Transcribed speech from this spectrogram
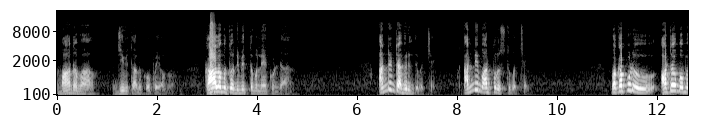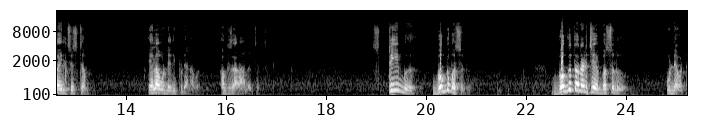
మానవ జీవితాలకు ఉపయోగం. కాలముతో నిమిత్తము లేకుండా అన్నింటి అభివృద్ధి వచ్చాయి. అన్ని మార్పులు వస్తూ వచ్చాయి. ఒకప్పుడు ఆటోమొబైల్ సిస్టమ్ ఎలా ఉండేది? ఇప్పుడు ఎలా ఉంది? ఒకసారి ఆలోచించండి. స్టీమ్ బొగ్గు బస్సులు బొగ్గుతో నడిచే బస్సులు ఉండేవట.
